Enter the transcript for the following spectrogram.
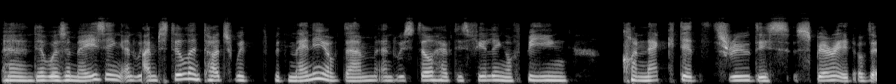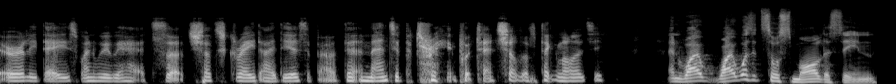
and it was amazing. And I'm still in touch with with many of them, and we still have this feeling of being connected through this spirit of the early days when we had such such great ideas about the emancipatory potential of technology. And why why was it so small the scene?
